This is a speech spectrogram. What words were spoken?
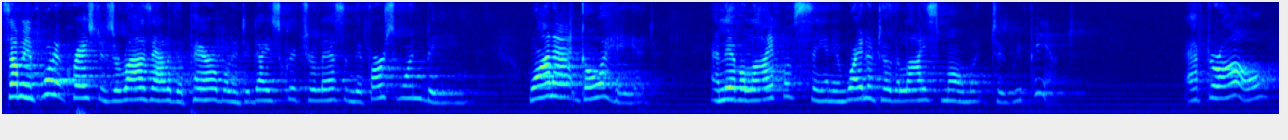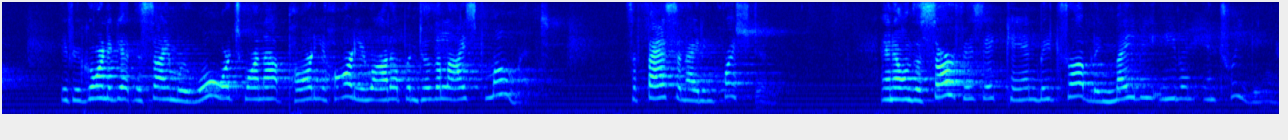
Some important questions arise out of the parable in today's scripture lesson. The first one being, why not go ahead and live a life of sin and wait until the last moment to repent? After all, if you're going to get the same rewards, why not party hardy right up until the last moment? It's a fascinating question. And on the surface, it can be troubling, maybe even intriguing.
